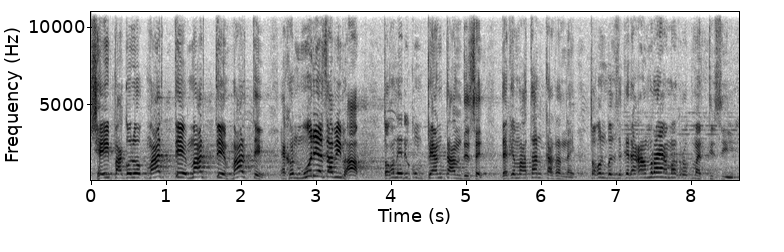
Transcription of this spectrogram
সেই পাগলক মারতে মারতে মারতে, এখন মরে যাবি ভাব। তখন এরকম প্যান্ট টান দিছে দেখে মাথান কাটার নাই। তখন বলছে আমরাই আমাকে রোগ মারতেছি।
